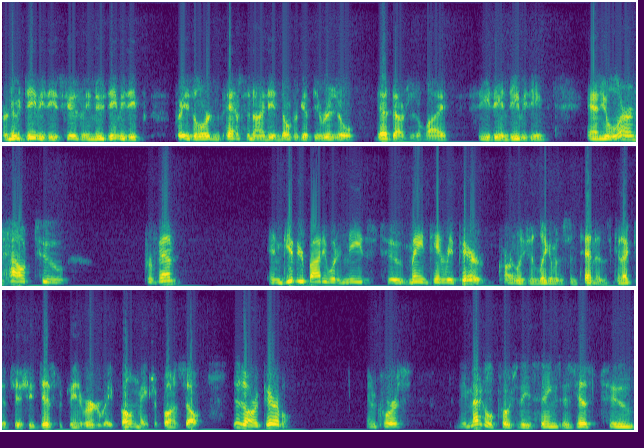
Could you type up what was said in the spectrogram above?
or new DVD, excuse me, new DVD, Praise the Lord and Past the 90. And don't forget the original Dead Doctors Don't Lie CD and DVD. And you'll learn how to prevent and give your body what it needs to maintain and repair cartilage and ligaments and tendons, connective tissue, disc between the vertebrae, bone matrix, bone itself. This is all repairable. And of course, the medical approach to these things is just to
